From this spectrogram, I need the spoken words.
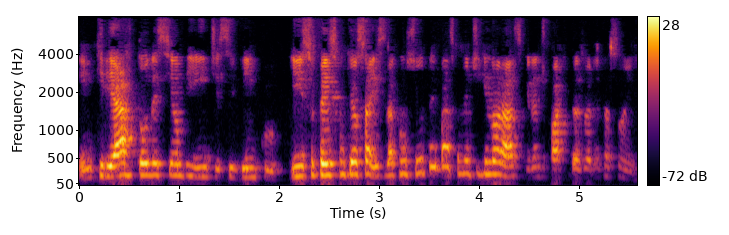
em criar todo esse ambiente, esse vínculo. E isso fez com que eu saísse da consulta e basicamente ignorasse grande parte das orientações.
